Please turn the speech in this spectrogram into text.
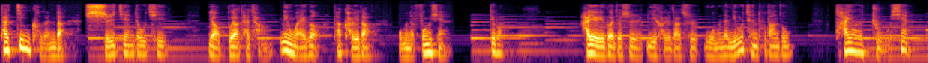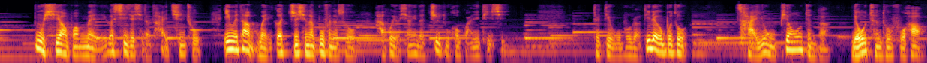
它尽可能的时间周期要不要太长。另外一个，它考虑到我们的风险，对吧？还有一个就是你考虑到是我们的流程图当中，它要主线。不需要把每一个细节写得太清楚，因为它每个执行的部分的时候，还会有相应的制度和管理体系。这第五步骤，第六个步骤，采用标准的流程图符号，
